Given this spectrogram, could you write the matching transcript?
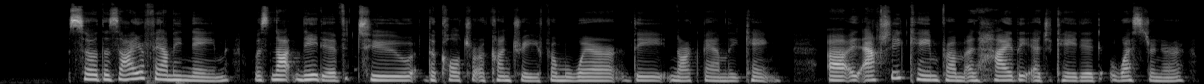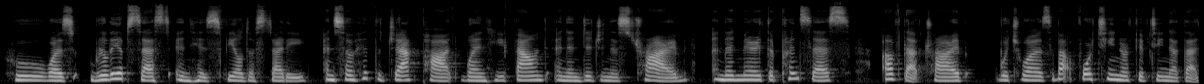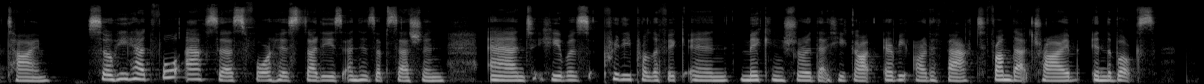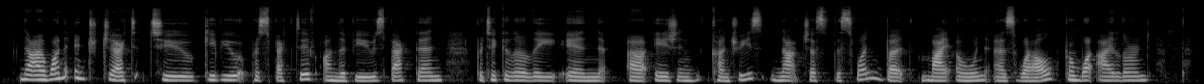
So, the Zaire family name was not native to the culture or country from where the Narc family came. Uh, it actually came from a highly educated Westerner who was really obsessed in his field of study and so hit the jackpot when he found an indigenous tribe and then married the princess of that tribe, which was about 14 or 15 at that time. So he had full access for his studies and his obsession, and he was pretty prolific in making sure that he got every artifact from that tribe in the books. Now, I want to interject to give you a perspective on the views back then, particularly in uh, Asian countries, not just this one, but my own as well, from what I learned.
